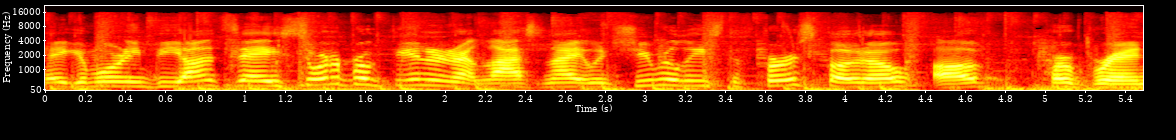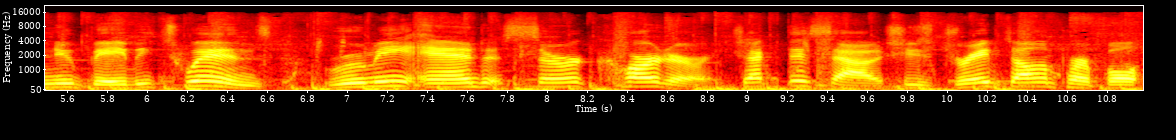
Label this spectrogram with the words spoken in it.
Hey, good morning. Beyonce sort of broke the internet last night when she released the first photo of her brand new baby twins, Rumi and Sir Carter. Check this out. She's draped all in purple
